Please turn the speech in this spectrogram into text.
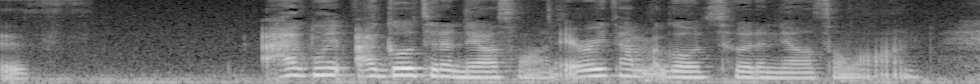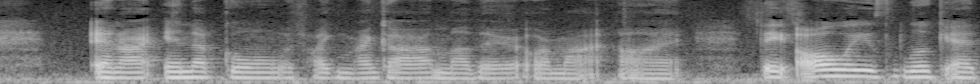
is. I went. I go to the nail salon every time I go to the nail salon, and I end up going with like my godmother or my aunt they always look at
